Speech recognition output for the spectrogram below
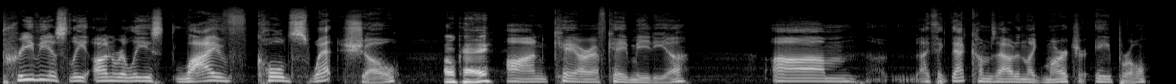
previously unreleased live cold sweat show okay on KRFK Media. Um, I think that comes out in like March or April.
